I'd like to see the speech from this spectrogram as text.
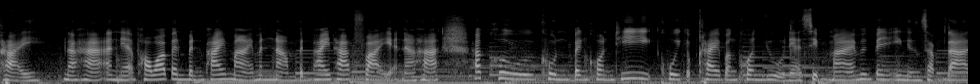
ใคร นะคะ อันเนี้ยเพราะว่าเป็นเป็นไพ่ไม้มันนำเป็นไพ่ธาตุไฟอะนะคะ ถ้าคือคุณเป็นคนที่คุยกับใครบางคนอยู่เนี่ยสิบไม้มันเป็นอีกหนึ่งสัปดาห์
